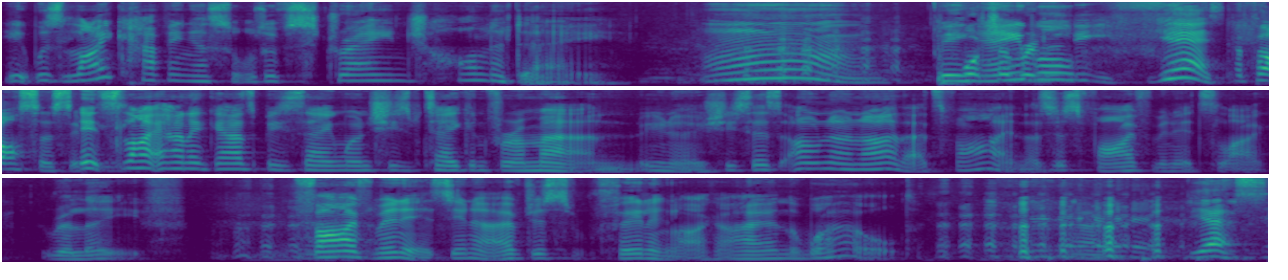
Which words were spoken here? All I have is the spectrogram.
It was like having a sort of strange holiday. Mm. Being What a able, relief. Yes. Catharsis, It's like Hannah Gadsby saying when she's taken for a man, you know, she says, Oh, no, no, that's fine. That's just five minutes like relief. Five minutes, you know, of just feeling like I own the world. Yes.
